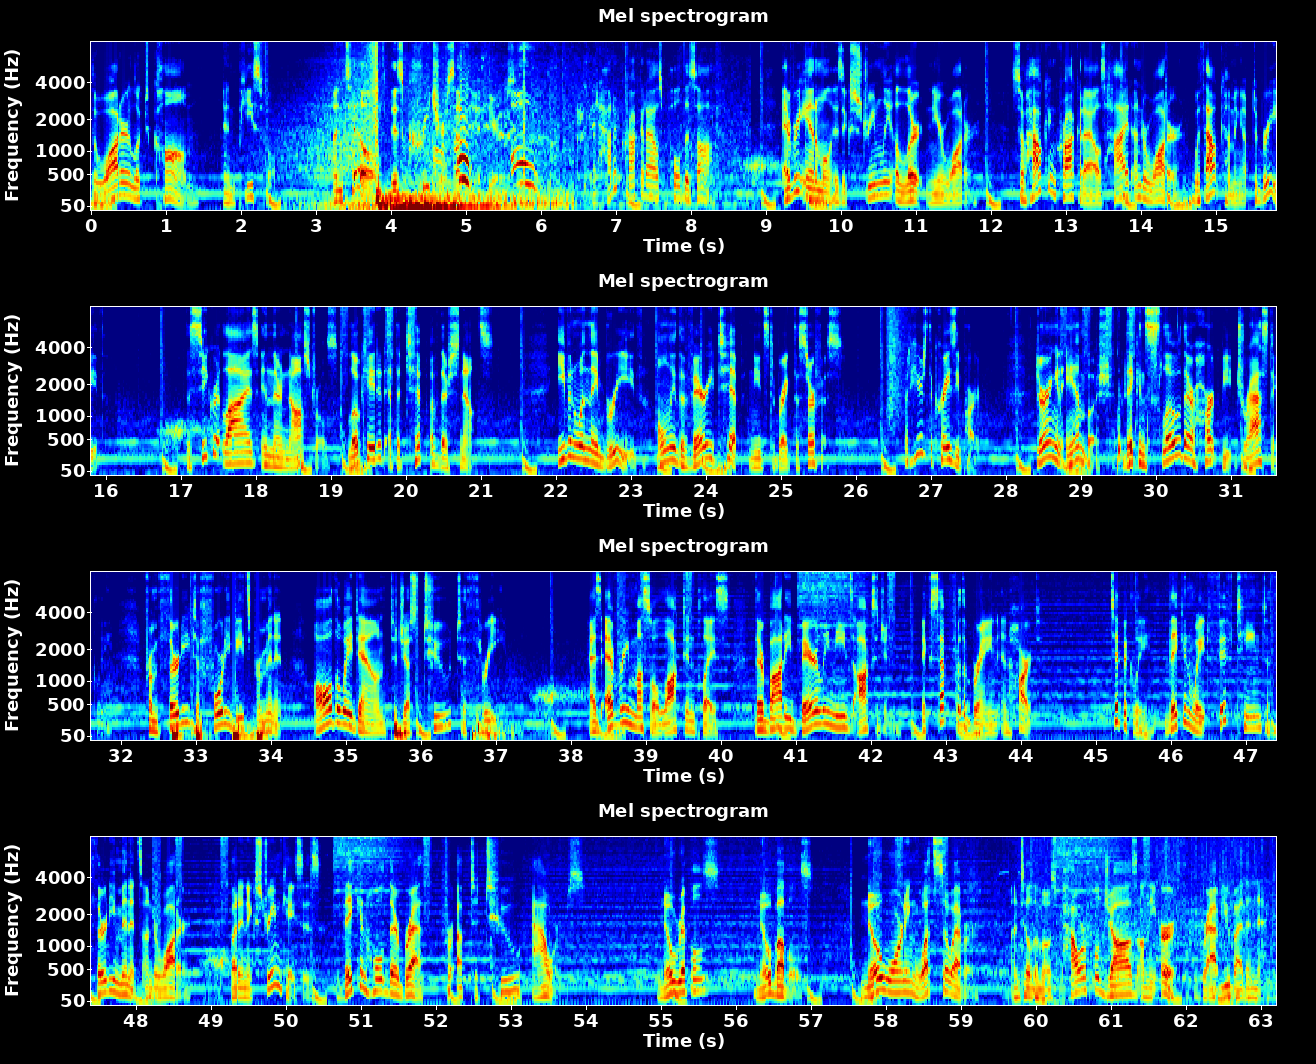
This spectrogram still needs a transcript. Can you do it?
The water looked calm and peaceful until this creature suddenly oh! appears. Oh! But how do crocodiles pull this off? Every animal is extremely alert near water, so how can crocodiles hide underwater without coming up to breathe? The secret lies in their nostrils, located at the tip of their snouts. Even when they breathe, only the very tip needs to break the surface. But here's the crazy part. During an ambush, they can slow their heartbeat drastically, from 30 to 40 beats per minute, all the way down to just 2 to 3. As every muscle locked in place, their body barely needs oxygen, except for the brain and heart. Typically, they can wait 15 to 30 minutes underwater, but in extreme cases, they can hold their breath for up to two hours. No ripples, no bubbles, no warning whatsoever until the most powerful jaws on the earth grab you by the neck.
